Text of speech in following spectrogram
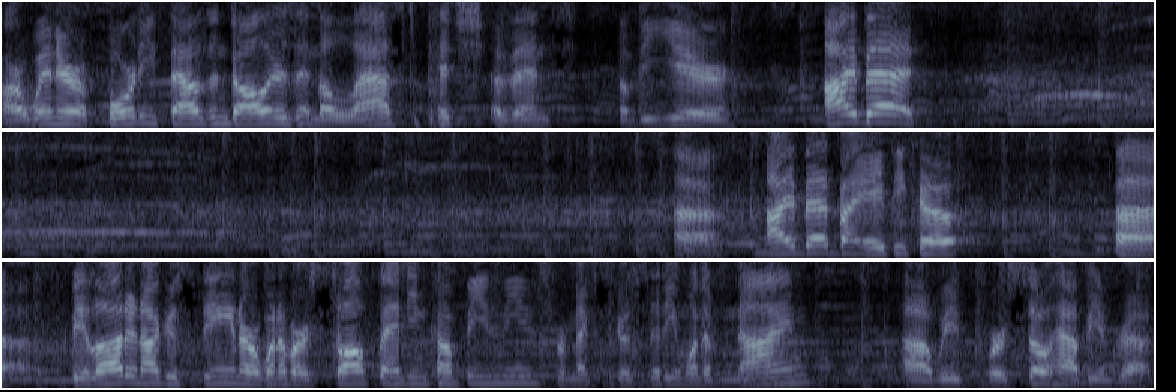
Our winner of $40,000 in the last pitch event of the year, I bet. uh, iBed by APYCO. Uh, Pilar and Agustin are one of our soft landing companies from Mexico City, one of nine. Uh, we, we're so happy and proud.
